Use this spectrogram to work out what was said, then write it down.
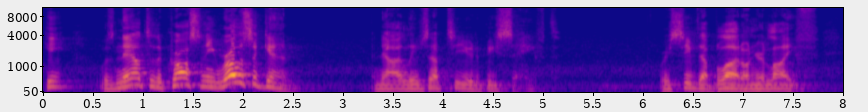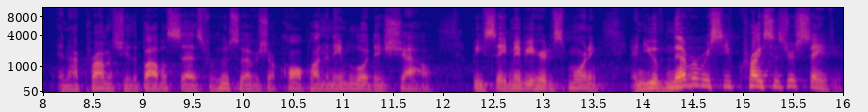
He was nailed to the cross and he rose again. And now it leaves it up to you to be saved. Receive that blood on your life. And I promise you, the Bible says, For whosoever shall call upon the name of the Lord, they shall be saved. Maybe you're here this morning and you have never received Christ as your Savior.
